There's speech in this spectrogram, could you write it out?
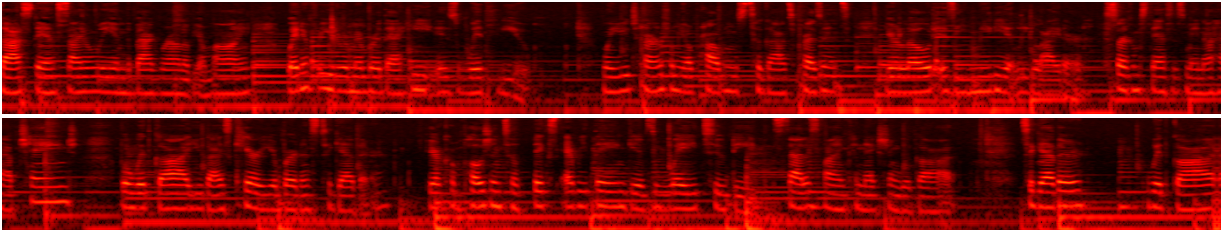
God stands silently in the background of your mind, waiting for you to remember that He is with you. When you turn from your problems to God's presence, your load is immediately lighter. Circumstances may not have changed, but with God, you guys carry your burdens together. Your compulsion to fix everything gives way too deep, satisfying connection with God. Together with God,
